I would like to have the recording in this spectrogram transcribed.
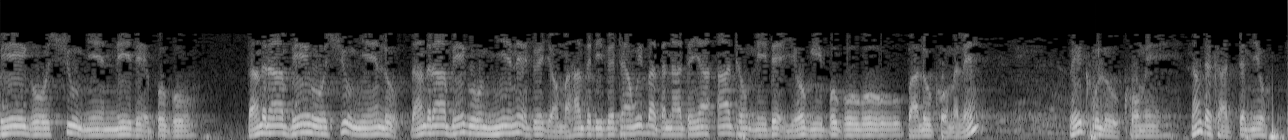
ဘေးကို ရှုမြင်နေတဲ့ပုဂ္ဂိုလ်တန္တရာဘေးကိုရှုမြင်လို့တန္တရာဘေးကိုမြင်တဲ့အတွက်ကြောင့်မဟာတတိပဋ္ဌာန်ဝိပဿနာတရားအားထုတ်နေတဲ့ယောဂီပုဂ္ဂိုလ်ကိုဘာလို့ခေါ်မလဲဘေကုလို့ခေါ်မယ်နောက်တစ်ခါတစ်မျိုးတ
